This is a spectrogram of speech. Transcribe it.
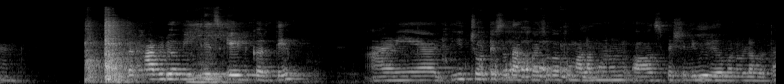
हं. तर हा व्हिडिओ मी इथेच एड करते. आणि ही छोटेसं दाखवायचं होतं तुम्हाला म्हणून स्पेशली व्हिडिओ बनवला होता.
